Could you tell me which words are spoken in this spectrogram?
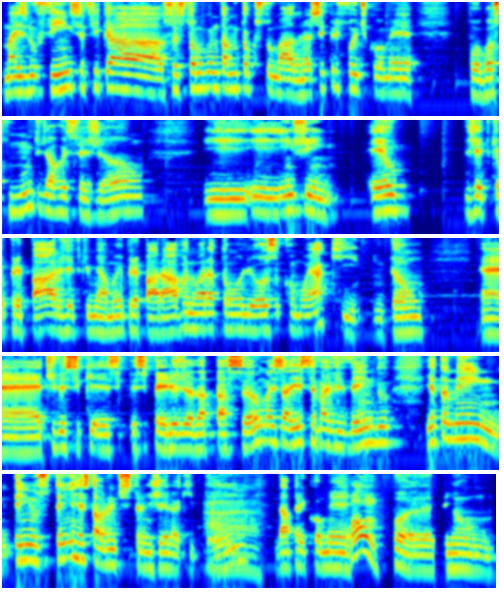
Mas no fim você fica. O seu estômago não tá muito acostumado, né? Eu sempre fui de comer. Pô, eu gosto muito de arroz feijão. E, e, enfim, eu. O jeito que eu preparo, o jeito que minha mãe preparava, não era tão oleoso como é aqui. Então, é, tive esse, esse, esse, período de adaptação, mas aí você vai vivendo. E eu também tenho, tem restaurante estrangeiro aqui, tem. Ah. Dá para comer. Bom! Pô, tem um.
